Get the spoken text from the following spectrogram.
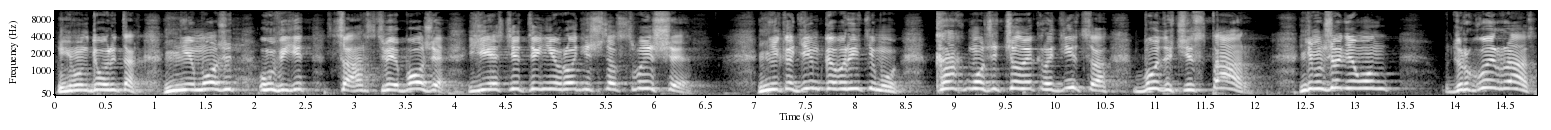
И он говорит так, не может увидеть Царствие Божие, если ты не родишься свыше. Никодим говорит ему, как может человек родиться, будучи стар? Неужели он в другой раз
